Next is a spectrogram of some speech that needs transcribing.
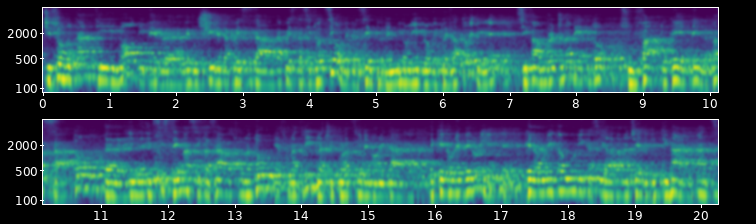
Ci sono tanti modi per, per uscire da questa, da questa, situazione, per esempio nel mio libro che tu hai fatto vedere si fa un ragionamento sul fatto che nel passato eh, il, il, sistema si basava su una doppia, su una tripla circolazione monetaria e che non è vero niente, che la moneta unica sia la panacea di tutti i mali, anzi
